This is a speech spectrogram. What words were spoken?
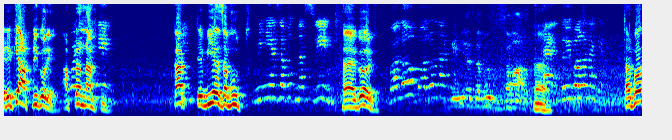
এটা কি আপনি করে? আপনার নাম কি? কাক তেবিয়া জাবুত। মিনিয়া জাবুত নাসরিন। হ্যাঁ গুড. হ্যাঁ। হ্যাঁ? তারপর।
